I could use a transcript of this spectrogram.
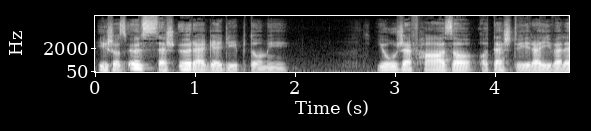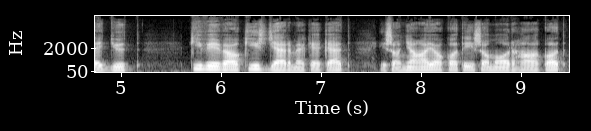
és az összes öreg egyiptomi. József háza a testvéreivel együtt, kivéve a kisgyermekeket, és a nyájakat és a marhákat,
